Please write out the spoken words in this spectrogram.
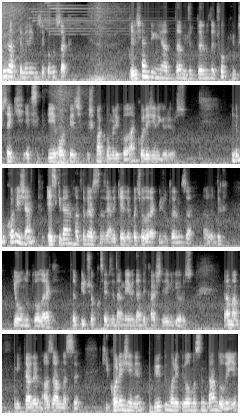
Biraz temele inecek olursak, gelişen dünyada vücutlarımızda çok yüksek eksikliği ortaya çıkmış makromolekül olan kolajeni görüyoruz. Şimdi bu kolajen eskiden hatırlarsınız yani kelle paça olarak vücutlarımıza alırdık yoğunluklu olarak. Tabii birçok sebzeden meyveden de karşılayabiliyoruz. Ama miktarların azalması ki kolajenin büyük bir molekül olmasından dolayı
